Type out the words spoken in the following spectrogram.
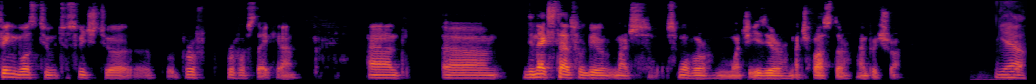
thing was to to switch to proof proof of stake. Yeah, and um, the next steps will be much smoother, much easier, much faster. I'm pretty sure. Yeah. yeah.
